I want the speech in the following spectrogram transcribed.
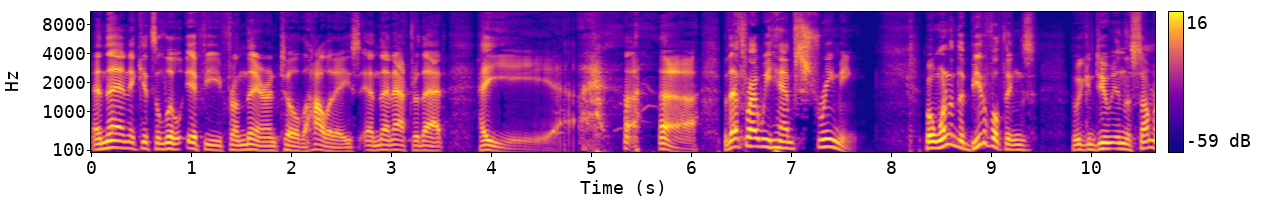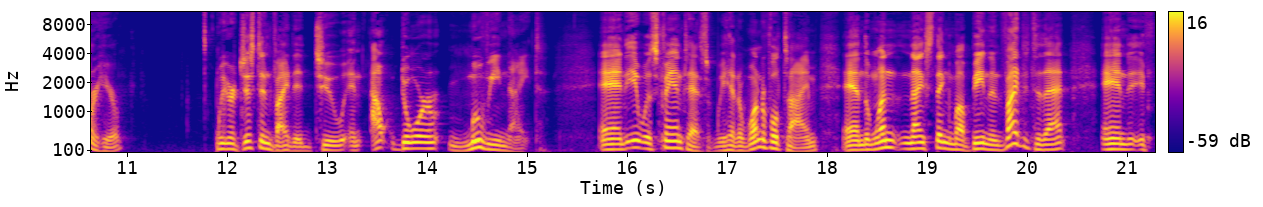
And then it gets a little iffy from there until the holidays. And then after that, hey. but that's why we have streaming. But one of the beautiful things that we can do in the summer here, we were just invited to an outdoor movie night and it was fantastic. We had a wonderful time. And the one nice thing about being invited to that, and if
